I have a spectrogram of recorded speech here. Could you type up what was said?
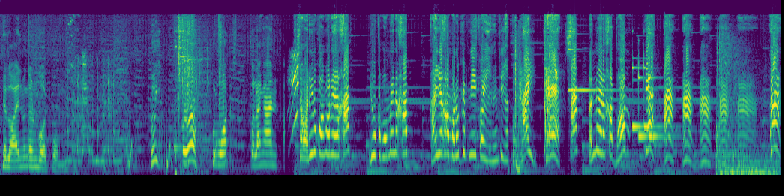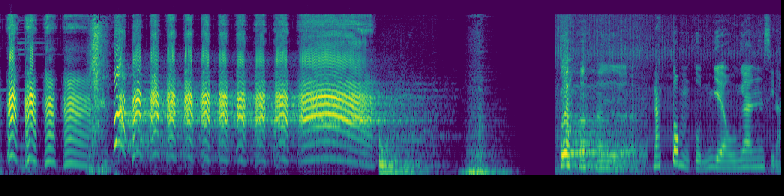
เรียบร้อยแล้วมันเงินโหวตผม เฮ้ย เออ กดโหวตกดรายงาน สวัสดีทุกคนกันเลยนะครับ อยู่กับผมเองนะครับ ใครที่เข้ามาดูคลิปนี้ก็อย่าลืมที่จะกดไลค์ แชร์ ซับกันด้วยนะครับผมเนี่ยอะอะอะอะอะอะอะอะอะอะเออเออเออ นักต้มตุ๋นเยวงั้นสินะ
